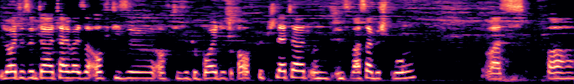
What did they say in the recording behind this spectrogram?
Die Leute sind da teilweise auf diese, auf diese Gebäude draufgeklettert und ins Wasser gesprungen, was oh,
